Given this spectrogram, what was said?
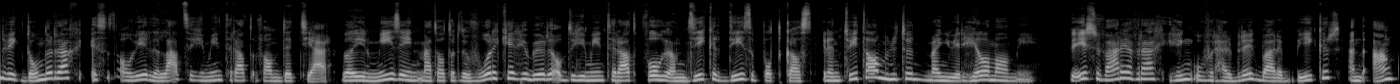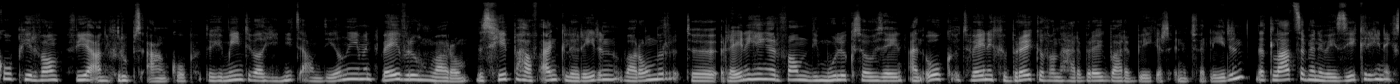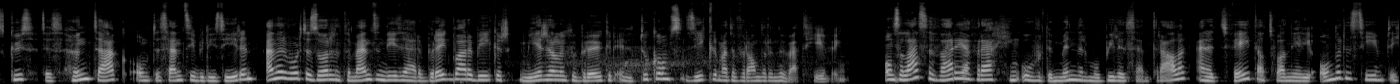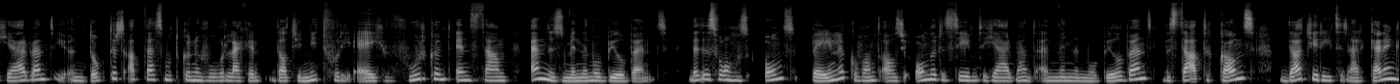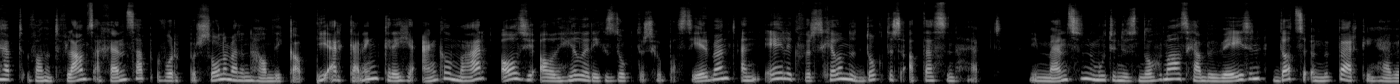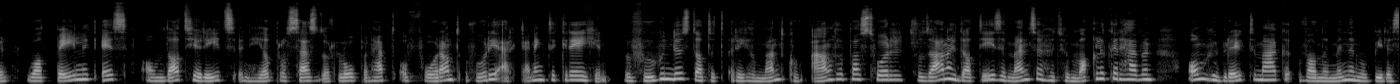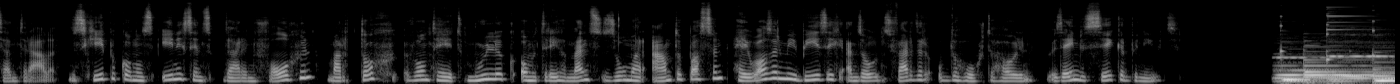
week donderdag is het alweer de laatste gemeenteraad van dit jaar. Wil je mee zijn met wat er de vorige keer gebeurde op de gemeenteraad? Volg dan zeker deze podcast. In een tweetal minuten ben je weer helemaal mee. De eerste variavraag ging over herbruikbare bekers en de aankoop hiervan via een groepsaankoop. De gemeente wil hier niet aan deelnemen. Wij vroegen waarom. De schepen gaf enkele redenen, waaronder de reiniging ervan die moeilijk zou zijn en ook het weinig gebruiken van herbruikbare bekers in het verleden. Dit laatste vinden wij zeker geen excuus. Het is hun taak om te sensibiliseren en ervoor te zorgen dat de mensen deze herbruikbare bekers meer zullen gebruiken in de toekomst, zeker met de veranderende wetgeving. Onze laatste variavraag ging over de minder mobiele centrale en het feit dat wanneer je onder de 70 jaar bent, je een doktersattest moet kunnen voorleggen dat je niet voor je eigen vervoer kunt instaan en dus minder mobiel bent. Dit is volgens ons pijnlijk, want als je onder de 70 jaar bent en minder mobiel bent, bestaat de kans dat je reeds een erkenning hebt van het Vlaams Agentschap voor personen met een handicap. Die erkenning krijg je enkel maar als je al een hele reeks dokters gepasseerd bent en eigenlijk verschillende doktersattesten hebt. Die mensen moeten dus nogmaals gaan bewijzen dat ze een beperking hebben, wat pijnlijk is omdat je reeds een heel proces doorlopen hebt op voorhand voor je erkenning te krijgen. We vroegen dus dat het reglement kon aangepast worden zodanig dat deze mensen het gemakkelijker hebben om gebruik te maken van de minder mobiele centrale. De schepen kon ons enigszins daarin volgen, maar toch vond hij het moeilijk om het reglement zomaar aan te passen. Hij was ermee bezig en zou ons verder op de hoogte houden. We zijn dus zeker benieuwd. Música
